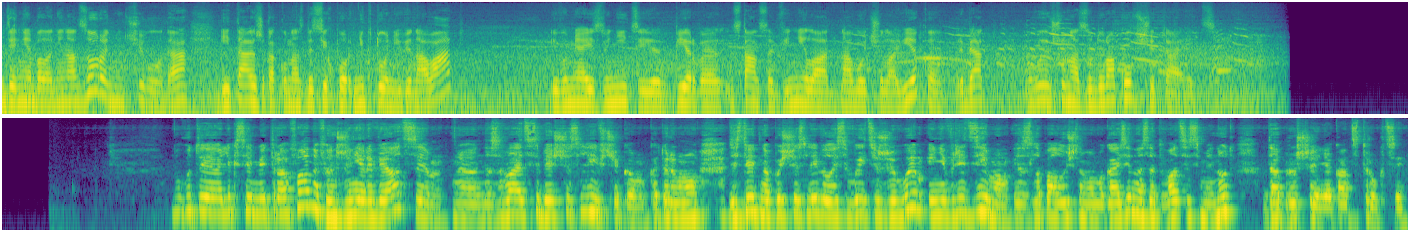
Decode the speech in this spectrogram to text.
где не было ни надзора, ничего, да. И так же, как у нас до сих пор никто не виноват, и вы меня извините, первая инстанция обвинила одного человека. Ребят, ну вы что нас за дураков считаете? Ну вот и Алексей Митрофанов, инженер авиации, э, называет себя счастливчиком, которому действительно посчастливилось выйти живым и невредимым из злополучного магазина за 20 минут до обрушения конструкции.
